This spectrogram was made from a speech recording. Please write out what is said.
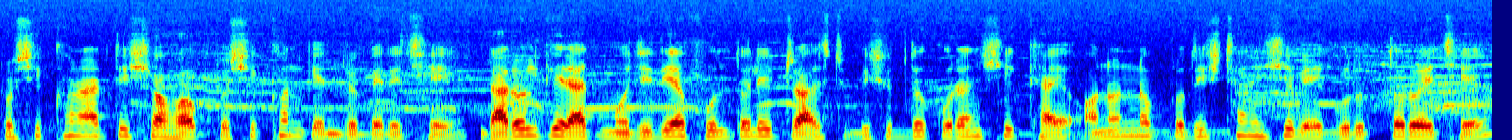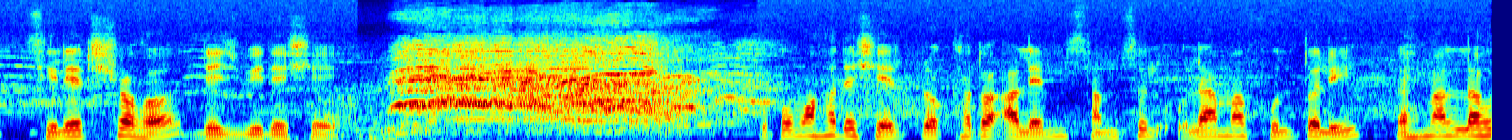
প্রশিক্ষণার্থী সহ প্রশিক্ষণ কেন্দ্র বেড়েছে দারুল কিরাত মজিদিয়া ফুলতলি ট্রাস্ট বিশুদ্ধ কোরআন শিক্ষায় অনন্য প্রতিষ্ঠান হিসেবে গুরুত্ব রয়েছে সিলেট সহ দেশ বিদেশে উপমহাদেশের প্রখ্যাত আলেম শামসুল উলামা ফুলতলি রহমাল্লাহ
